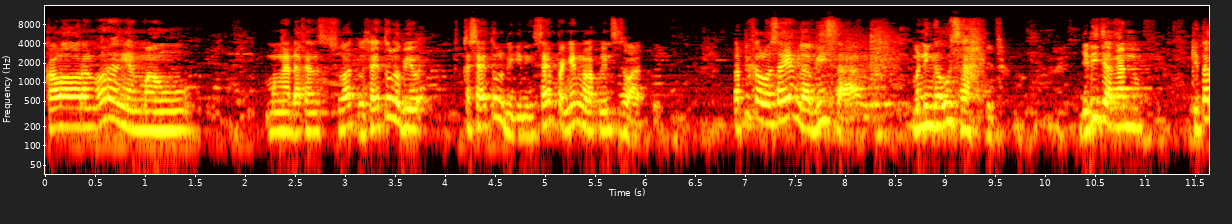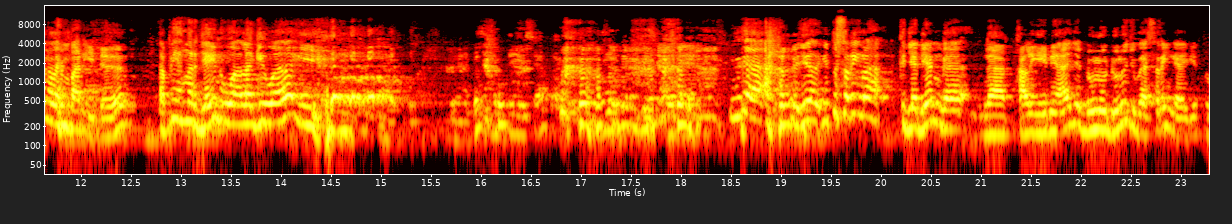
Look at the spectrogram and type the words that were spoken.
Kalau orang-orang yang mau mengadakan sesuatu, saya tuh lebih ke saya tuh lebih gini. Saya pengen ngelakuin sesuatu. Tapi kalau saya nggak bisa, mending nggak usah gitu. Jadi jangan kita ngelempar ide, tapi yang ngerjain uang lagi uang lagi. Enggak, ya itu sering lah kejadian nggak nggak kali ini aja dulu dulu juga sering kayak gitu.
